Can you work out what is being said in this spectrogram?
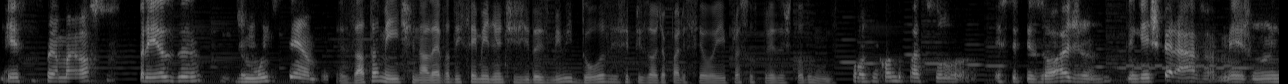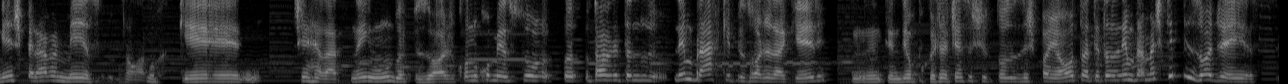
Esse foi a maior surpresa de muito tempo. Exatamente, na leva dos semelhantes de 2012, esse episódio apareceu aí pra surpresa de todo mundo. Porque quando passou esse episódio, ninguém esperava mesmo. Ninguém esperava mesmo. Nossa. porque tinha relato nenhum do episódio. Quando começou, eu eu tava tentando lembrar que episódio era aquele, entendeu? Porque eu já tinha assistido todos em espanhol, eu tava tentando lembrar, mas que episódio é esse?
